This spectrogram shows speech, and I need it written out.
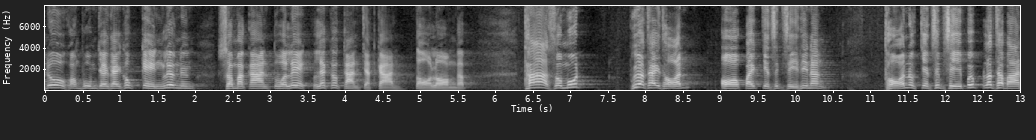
โดของภูมิใจไทยเขาเก่งเรื่องหนึ่งสมการตัวเลขและก็การจัดการต่อรองครับ ถ้าสมมุติ เพื่อไทยถอนออกไป 74 ที่นั่ง ถอนออก 74ปุ๊บรัฐบาล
